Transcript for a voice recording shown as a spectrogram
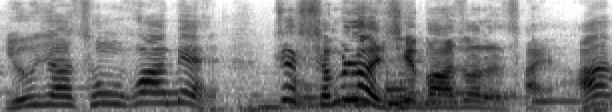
油加葱花面，这什么乱七八糟的菜啊？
